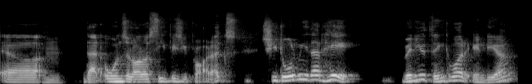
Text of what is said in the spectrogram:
Uh, mm. That owns a lot of CPG products. She told me that hey, when you think about India,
